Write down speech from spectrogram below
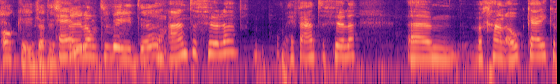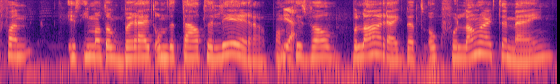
Oké, okay, dat is fijn om te weten. Om aan te vullen, om even aan te vullen. Um, we gaan ook kijken van is iemand ook bereid om de taal te leren? Want het is wel belangrijk dat ook voor langer termijn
